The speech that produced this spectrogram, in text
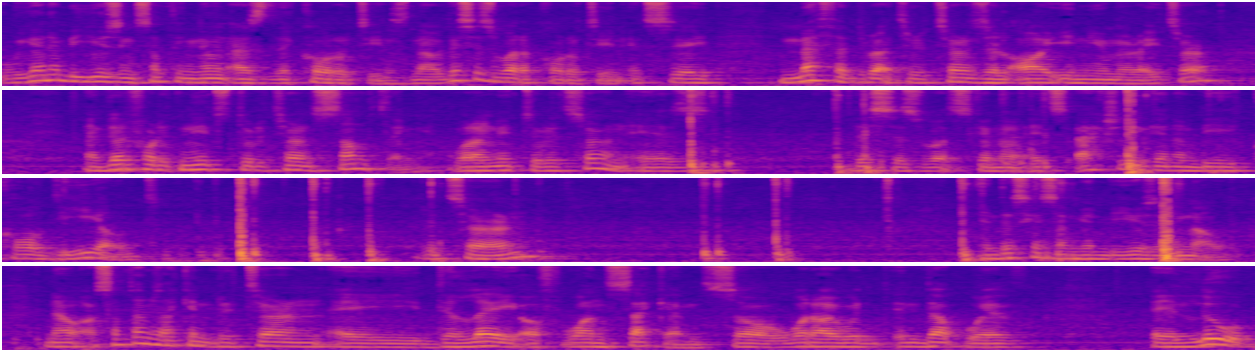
we're going to be using something known as the coroutines. Now this is what a coroutine it's a method that returns an i enumerator and therefore it needs to return something. What I need to return is this is what's gonna it's actually gonna be called yield. Return. In this case I'm going to be using null. Now sometimes I can return a delay of one second. So what I would end up with a loop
